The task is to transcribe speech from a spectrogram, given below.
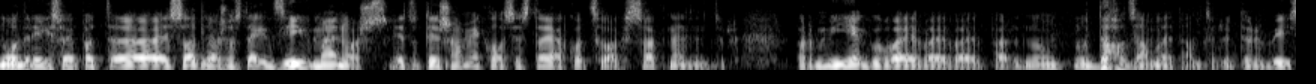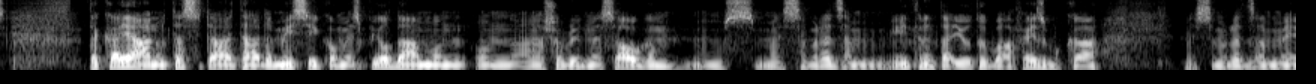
noderīgs, vai pat uh, es atļaušos teikt, dzīvi mainošs. Ja tu tiešām ieklausies tajā, ko cilvēks saka, nezinu, tur par miegu vai, vai, vai par nu, nu, daudzām lietām tur, tur bijis. Tā kā, jā, nu, tas ir tā, tāda misija, ko mēs pildām, un, un šobrīd mēs augam. Mums, mēs esam redzami internetā, YouTube, Facebook. Mēs esam redzami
